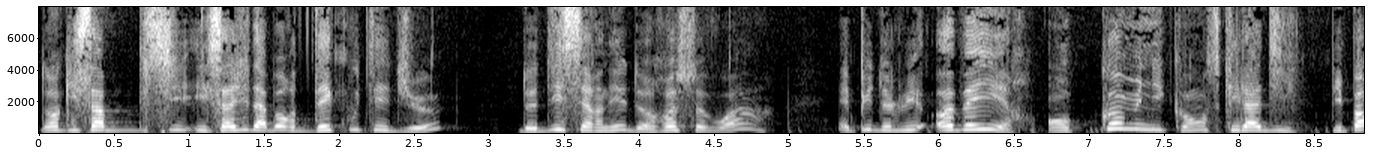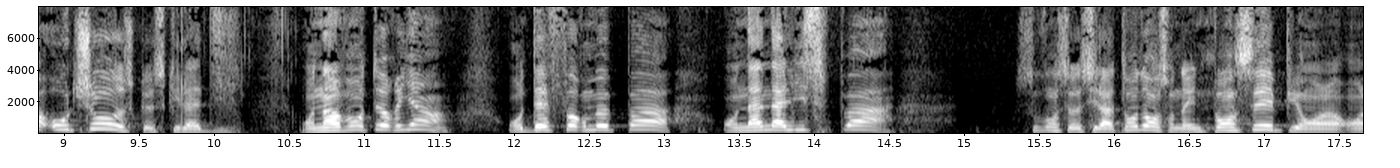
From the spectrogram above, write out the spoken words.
Donc il s'agit d'abord d'écouter Dieu, de discerner, de recevoir, et puis de lui obéir en communiquant ce qu'il a dit. Puis pas autre chose que ce qu'il a dit. On n'invente rien, on déforme pas, on n'analyse pas. Souvent c'est aussi la tendance, on a une pensée, puis on,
